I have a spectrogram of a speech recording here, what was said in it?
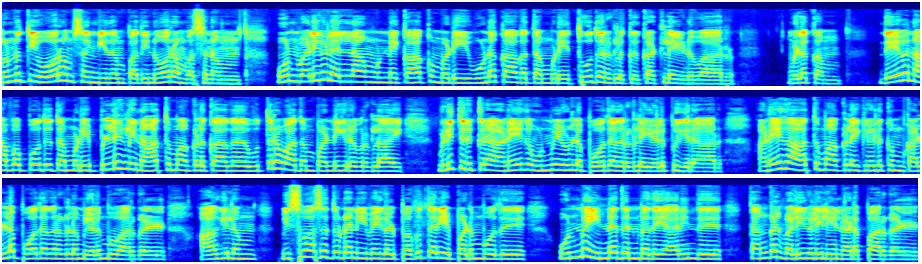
தொண்ணூற்றி ஓராம் சங்கீதம் பதினோராம் வசனம். உன் வழிகள் எல்லாம் உன்னை காக்கும்படி உனக்காக தம்முடைய தூதர்களுக்கு கட்டளையிடுவார். விளக்கம். தேவன் அவ்வப்போது தம்முடைய பிள்ளைகளின் ஆத்துமாக்களுக்காக உத்தரவாதம் பண்ணுகிறவர்களாய் விழித்திருக்கிற அநேக உண்மையுள்ள போதகர்களை எழுப்புகிறார். அநேக ஆத்துமாக்களை கெடுக்கும் கள்ள போதகர்களும் எழும்புவார்கள். ஆகிலும் விசுவாசத்துடன் இவைகள் பகுத்தறியப்படும்போது உண்மை இன்னதென்பதை அறிந்து தங்கள் வழிகளிலே நடப்பார்கள்.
